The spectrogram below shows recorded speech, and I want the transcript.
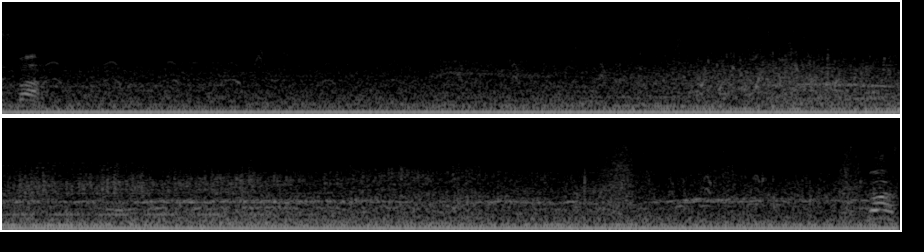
Was war? Was?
